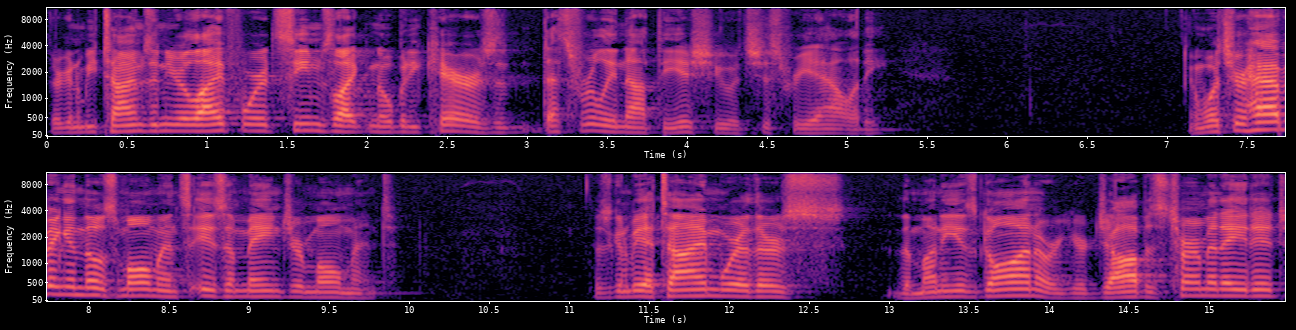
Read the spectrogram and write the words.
There are going to be times in your life where it seems like nobody cares. That's really not the issue, it's just reality. And what you're having in those moments is a manger moment. There's going to be a time where there's the money is gone or your job is terminated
